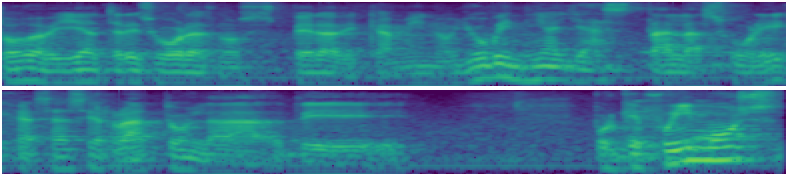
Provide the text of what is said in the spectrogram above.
Todavía tres horas nos espera de camino. Yo venía ya hasta las orejas hace rato en la de... Porque fuimos,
